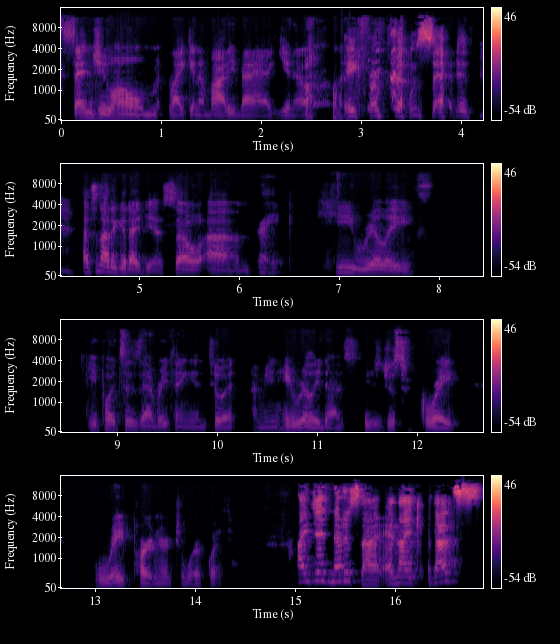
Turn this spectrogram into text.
send you home like in a body bag, you know, like from film set. It, that's not a good idea. So, um, right. He really, he puts his everything into it. I mean, he really does. He's just great, great partner to work with. I did notice that. And like, that's,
